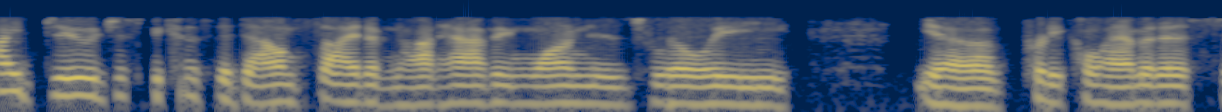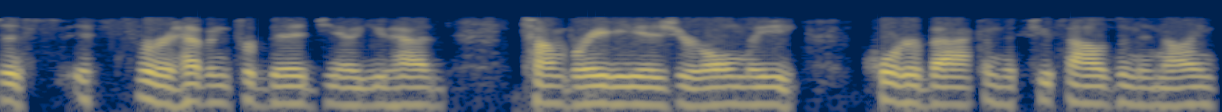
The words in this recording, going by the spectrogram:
I do, just because the downside of not having one is really, you know, pretty calamitous. If if for heaven forbid, you know, you had Tom Brady as your only quarterback in the 2009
